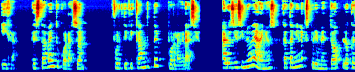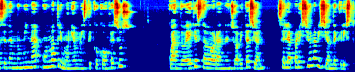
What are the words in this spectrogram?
Hija, estaba en tu corazón, fortificándote por la gracia. A los 19 años, Catalina experimentó lo que se denomina un matrimonio místico con Jesús. Cuando ella estaba orando en su habitación, se le apareció una visión de Cristo,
